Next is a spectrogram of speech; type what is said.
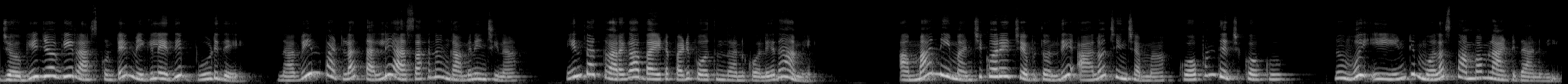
జోగి జోగి రాసుకుంటే మిగిలేది బూడిదే. నవీన్ పట్ల తల్లి అసహనం గమనించిన ఇంత త్వరగా బయటపడిపోతుందనుకోలేదు ఆమె? అమ్మా నీ మంచి కొరే చెబుతోంది. ఆలోచించమ్మా. కోపం తెచ్చుకోకు. నువ్వు ఈ ఇంటి మూల స్తంభం లాంటి దానివి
